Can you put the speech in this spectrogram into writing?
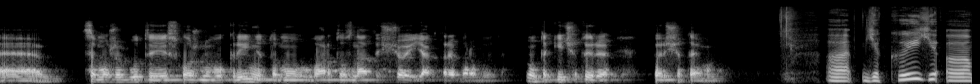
е, це може бути з кожним в Україні, тому варто знати, що і як треба робити. Ну такі чотири перші теми. Е, який е,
